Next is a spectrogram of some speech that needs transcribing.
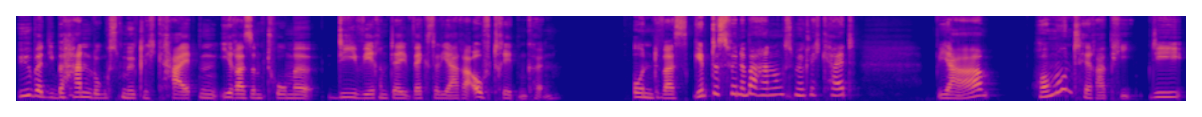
über die Behandlungsmöglichkeiten ihrer Symptome, die während der Wechseljahre auftreten können. Und was gibt es für eine Behandlungsmöglichkeit? Ja, Hormontherapie, die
